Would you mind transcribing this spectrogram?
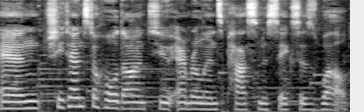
And she tends to hold on to Amberlynn's past mistakes as well.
